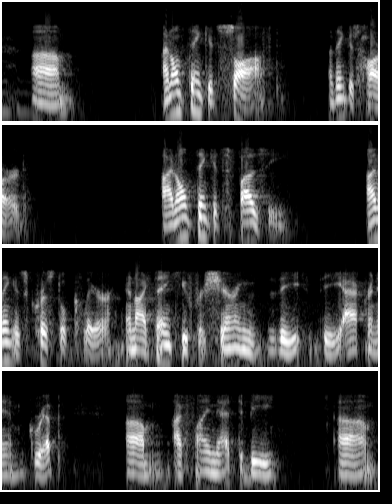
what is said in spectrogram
Mm-hmm. Um, I don't think it's soft. I think it's hard. I don't think it's fuzzy. I think it's crystal clear, and I thank you for sharing the the acronym GRIP. Um, I find that to be um,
